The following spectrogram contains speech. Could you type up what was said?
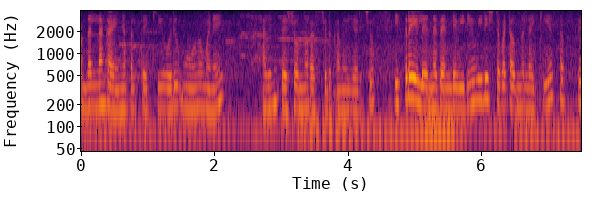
അതെല്ലാം കഴിഞ്ഞപ്പോഴത്തേക്ക് ഒരു മൂന്ന് മണിയായി. അതിനുശേഷം ഒന്ന് റെസ്റ്റ് എടുക്കാമെന്ന് വിചാരിച്ചു. ഇത്രയേ ഉള്ളൂ ഇന്നത്തെ എന്റെ വീഡിയോ വീഡിയോ ഇഷ്ടപ്പെട്ട ഒന്ന് ലൈക്ക് ചെയ്യുക സബ്സ്ക്രൈബ്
